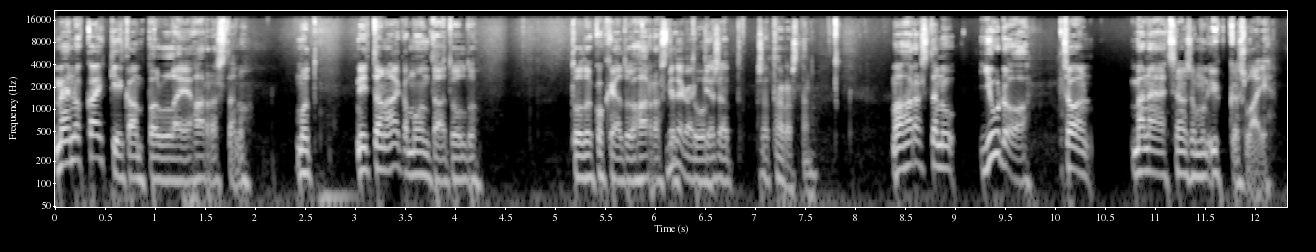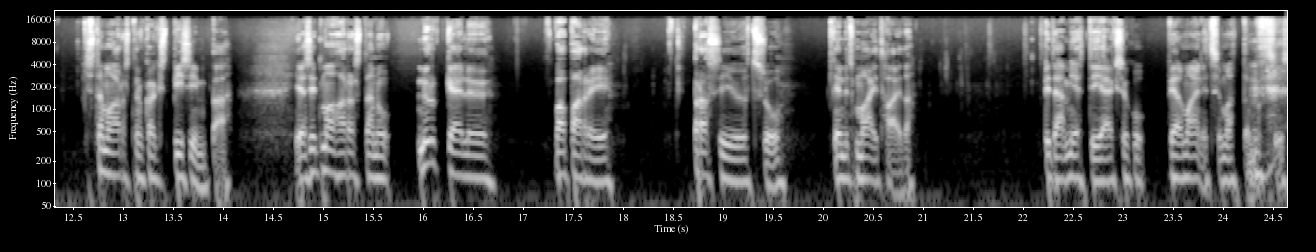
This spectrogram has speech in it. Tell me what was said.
mä en ole kaikkia kamppailulajeja harrastanut, mutta niitä on aika montaa tultu, tultu kokeiltua ja harrastettua. Mitä kaikkea sä oot, sä oot harrastanut? Mä oon harrastanut judoa. Se on, mä näen, että se on se mun ykköslaji. Sitä mä oon harrastanut kaikista pisimpää. Ja sit mä oon harrastanut nyrkkeilyä, vaparia, brassijutsu ja nyt maithaita. Pitää miettiä, jääkö joku vielä mainitsematta, mutta siis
